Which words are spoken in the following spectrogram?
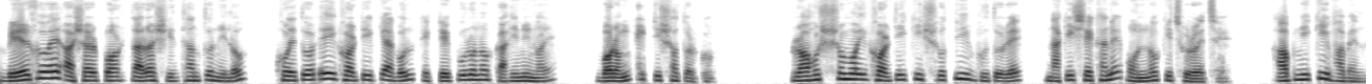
বের হয়ে আসার পর তারা সিদ্ধান্ত নিল, হয়তো এই ঘরটি কেবল একটি পুরনো কাহিনী নয়, বরং একটি সতর্ক। রহস্যময় ঘরটি কি সত্যি ভুতুরে নাকি সেখানে অন্য কিছু রয়েছে? আপনি কি ভাবেন?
